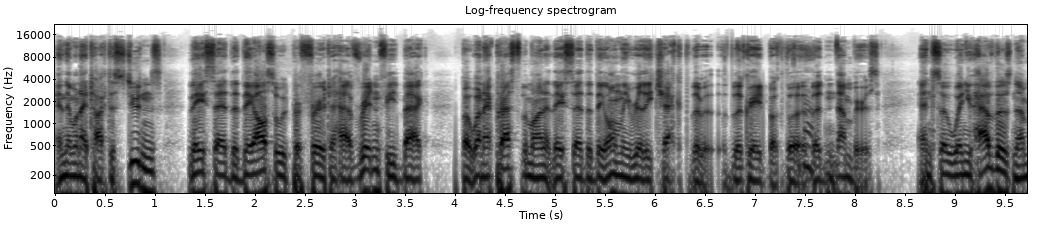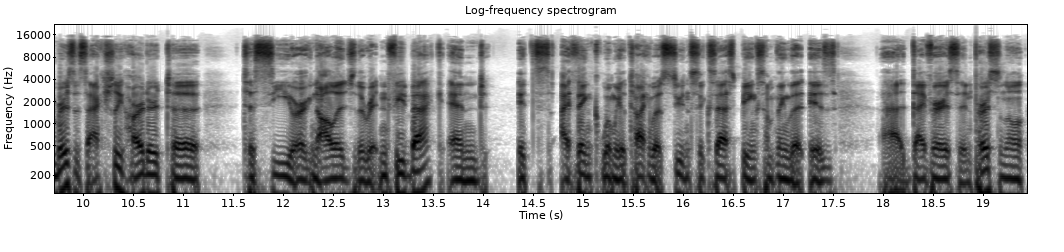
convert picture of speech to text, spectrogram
And then when I talked to students, they said that they also would prefer to have written feedback, but when I pressed them on it, they said that they only really checked the the gradebook, the, yeah. the numbers. And so when you have those numbers, it's actually harder to to see or acknowledge the written feedback. And it's I think when we're talking about student success being something that is uh, diverse and personal,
